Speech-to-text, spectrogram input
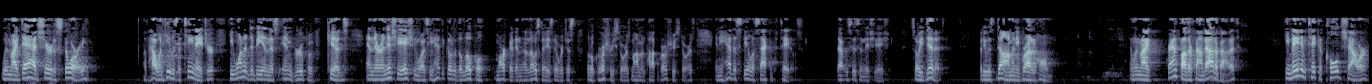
when my dad shared a story of how when he was a teenager, he wanted to be in this in group of kids, and their initiation was he had to go to the local market. And in those days, there were just little grocery stores, mom and pop grocery stores, and he had to steal a sack of potatoes. That was his initiation. So he did it, but he was dumb and he brought it home. And when my grandfather found out about it, he made him take a cold shower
